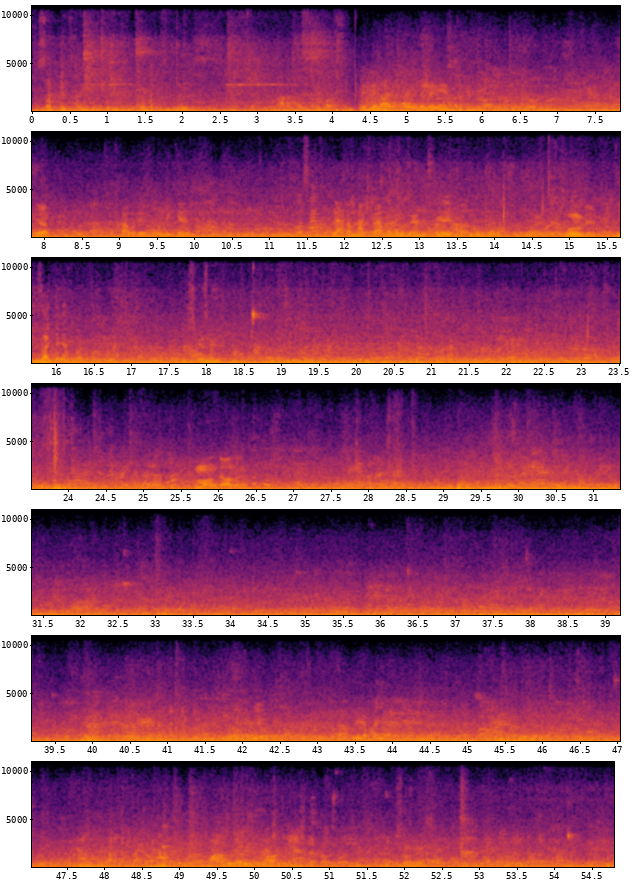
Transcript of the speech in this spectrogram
So Penn Station is a very busy place. A lot of hustle and bustle. Maybe a lot of train delays. Yep. That's how it is on the weekend. Glad I'm not traveling anywhere in the train. Wounded. This is like the airport. Excuse me? Come on, darling.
